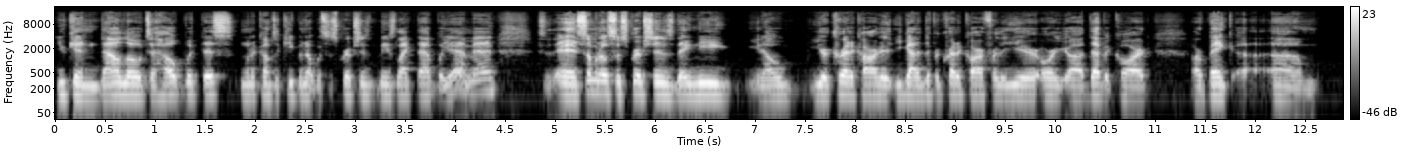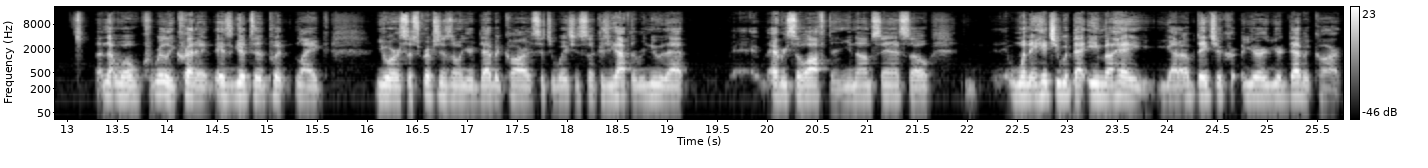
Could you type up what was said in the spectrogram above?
you can download to help with this when it comes to keeping up with subscriptions things like that. But yeah, man, and some of those subscriptions they need you know your credit card. You got a different credit card for the year or uh, debit card or bank. Uh, um, well, really credit. It's good to put like your subscriptions on your debit card situation. So because you have to renew that every so often. You know what I'm saying? So when they hit you with that email, hey, you got to update your your your debit card.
